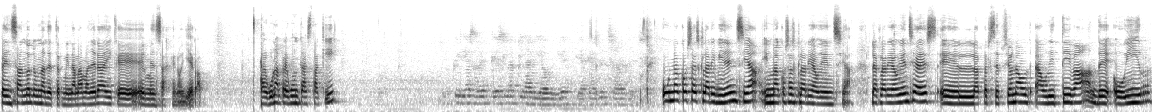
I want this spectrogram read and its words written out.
pensando de una determinada manera y que el mensaje no llega. ¿Alguna pregunta hasta aquí? Yo quería saber qué es la clariaudiencia que has dicho antes. Una cosa es clarividencia y una cosa es clariaudiencia. La clariaudiencia es eh, la percepción auditiva de oír,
